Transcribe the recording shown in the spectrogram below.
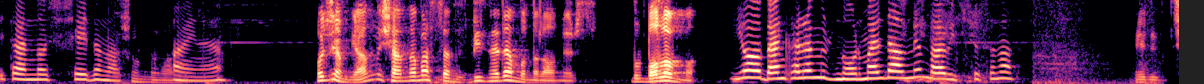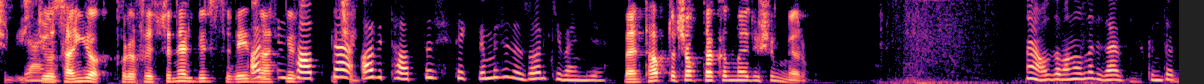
Bir tane de o şu şeyden al. Şundan aldım. Aynen. Hocam yanlış anlamazsanız biz neden bunları almıyoruz? Bu balon mu? Yo ben karamür normalde almıyorum da abi istiyorsan al. Neydi? Şimdi Yani. istiyorsan yok. Profesyonel bir Swain Abi rank şimdi 1 tapta için. abi tapta steklemesi de zor ki bence. Ben tapta çok takılmayı düşünmüyorum. Ha o zaman alırız abi sıkıntı yok.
